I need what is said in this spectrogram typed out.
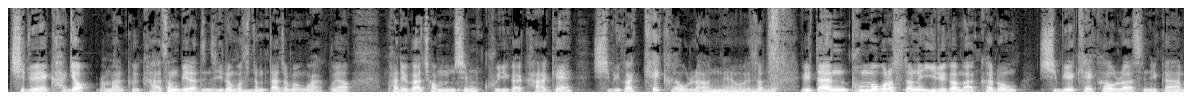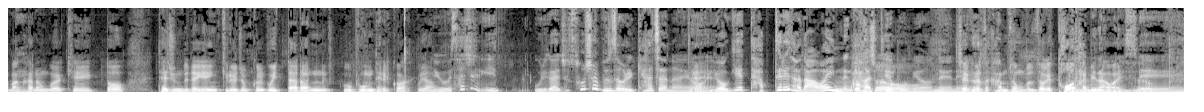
7위의 가격, 아마 그 가성비라든지 이런 것을 음. 좀 따져본 것 같고요. 8위가 점심, 9위가 가게, 10위가 케이크가 올라왔네요. 음. 그래서 일단 품목으로서는 1위가 마카롱, 10위에 케이크가 올라왔으니까 네. 마카롱과 케이크도 대중들에게 인기를 좀 끌고 있다라는 거 보면 될 것 같고요. 이거 사실 이 우리가 소셜 분석을 이렇게 하잖아요. 네. 여기에 답들이 다 나와 있는 것 맞아요. 같아요 보면. 네네. 제가 그래서 감성 분석에 더 음, 답이 나와 있어요. 네.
